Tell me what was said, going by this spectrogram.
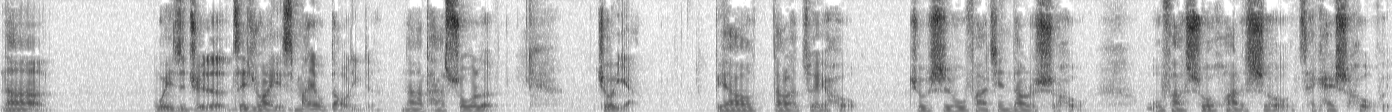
那我也是觉得这句话也是蛮有道理的。那她说了就呀，不要到了最后，就是无法见到的时候，无法说话的时候，才开始后悔。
